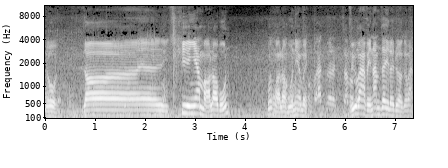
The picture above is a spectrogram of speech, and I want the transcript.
Rồi. Giờ ờ, khi anh em mở lò 4 Quốc mở lò 4 em ơi. Giữ 3,5 giây là được các bạn.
